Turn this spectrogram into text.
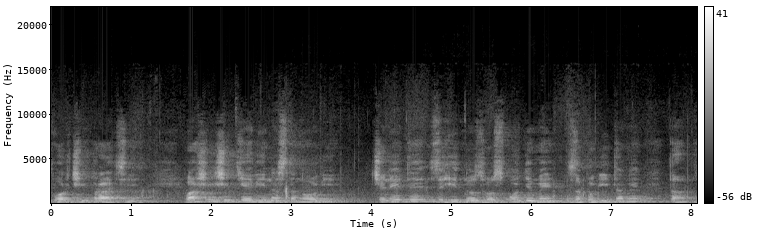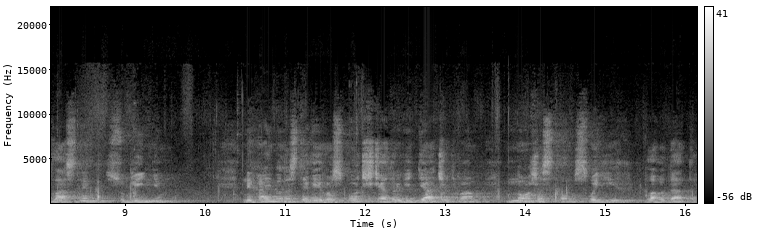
творчій праці, вашій життєвій настанові, чинити згідно з Господніми заповітами та власним сумлінням. Нехай милостивий Господь щедро віддячить вам множеством своїх благодатей.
